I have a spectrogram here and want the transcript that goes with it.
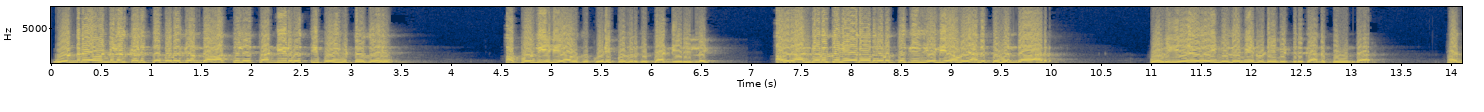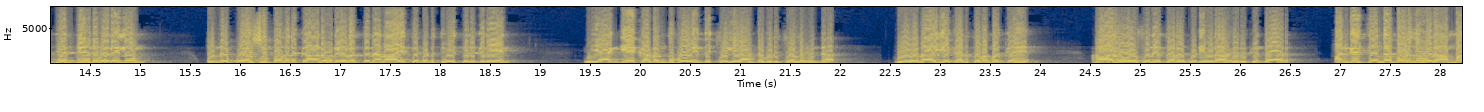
ஒன்றரை ஆண்டுகள் கழித்த பிறகு அந்த ஆற்றிலே தண்ணீர் வத்தி போய்விட்டது. அப்போது எலியாவுக்கு குடிப்பதற்கு தண்ணீர் இல்லை. அவர் அங்கிருந்து வேறொரு இடத்துக்கு எலியாவை அனுப்புகின்றார் ஒரு ஏழை விதவியினுடைய வீட்டிற்கு அனுப்புகின்றார். பஞ்சம் தீர்வரையிலும் உன்னை போஷிப்பதற்கான ஒரு இடத்தை நான் ஆயத்தப்படுத்தி வைத்திருக்கிறேன். நீ அங்கே கடந்து போய் என்று சொல்லி ஆண்டவர் சொல்லுகின்றார். தேவனாகிய கருத்து ஆலோசனை தரக்கூடியவராக இருக்கின்றார். அங்கே சென்ற பொழுது ஒரு அம்மா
